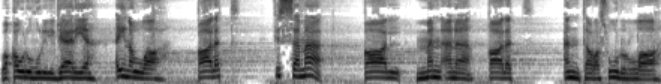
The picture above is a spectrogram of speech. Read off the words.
وقوله للجارية أين الله؟ قالت في السماء. قال من أنا؟ قالت أنت رسول الله.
